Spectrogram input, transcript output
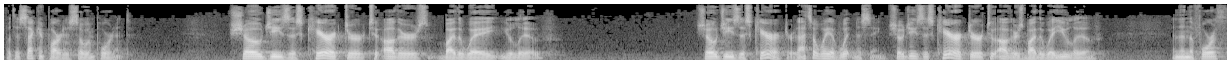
But the second part is so important. Show Jesus' character to others by the way you live Show Jesus' character. That's a way of witnessing. Show Jesus' character to others by the way you live. And then the fourth,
